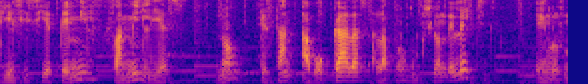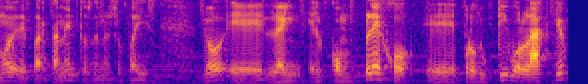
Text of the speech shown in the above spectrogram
17 mil familias ¿no? que están abocadas a la producción de leche en los nueve departamentos de nuestro país. ¿no? Eh, el complejo eh, productivo lácteo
